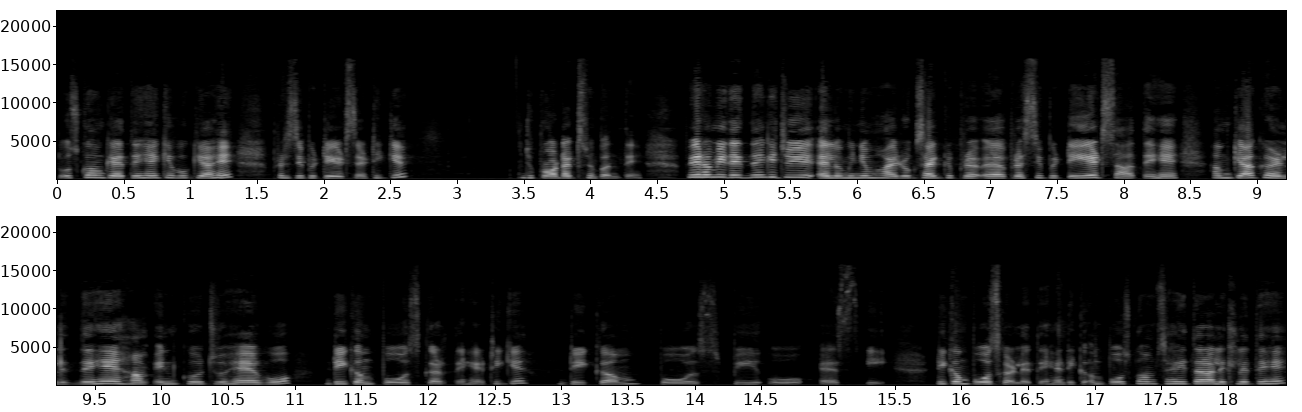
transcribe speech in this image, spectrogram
तो उसको हम कहते हैं कि वो क्या है? प्रेसिपिटेट्स है, ठीक है? जो प्रोडक्ट्स में बनते हैं। फिर हम ये देखते हैं कि जो ये एल्यूमिनियम हाइड्रोक्साइड के प्रेसिपिटेट्स आते हैं, हम क्या कर लेते हैं, हम इनको जो है वो डिकम्पोज करते हैं, ठीक है? Decompose P O S E decompose कर लेते हैं। डिकम्पोज को हम सही तरह लिख लेते हैं।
